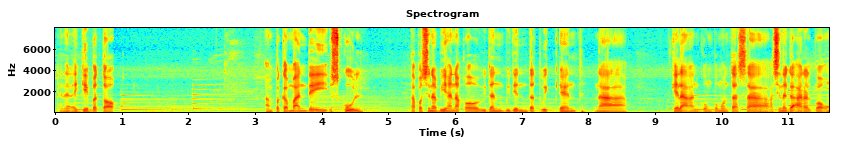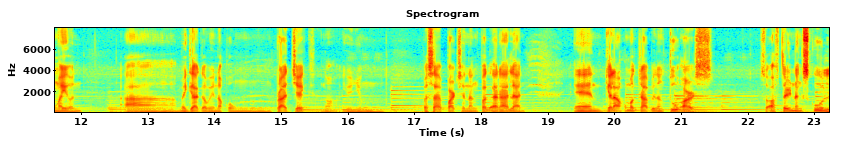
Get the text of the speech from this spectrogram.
And then I gave a talk. Ang pagka Monday school. Tapos sinabihan ako within, within that weekend na kailangan kong pumunta sa kasi nag-aaral po ako ngayon ah, may gagawin akong project no? Yun yung basta part siya ng pag-aralan. And kailangan ko mag-travel ng 2 hours. So after ng school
